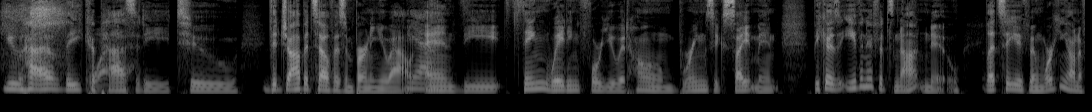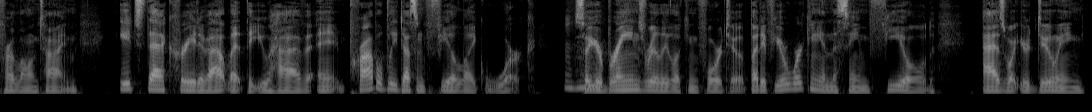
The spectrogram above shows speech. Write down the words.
you have the capacity wow. to. The job itself isn't burning you out, yeah. and the thing waiting for you at home brings excitement because even if it's not new, let's say you've been working on it for a long time, it's that creative outlet that you have, and it probably doesn't feel like work. So your mm-hmm. brain's really looking forward to it. But if you're working in the same field as what you're doing,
